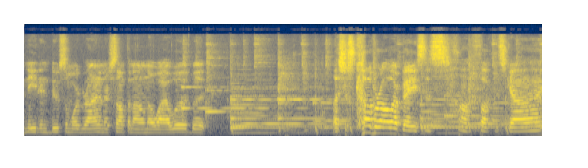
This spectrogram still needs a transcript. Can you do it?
needing to do some more grinding or something. I don't know why I would, but let's just cover all our bases. Oh, fuck this guy.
